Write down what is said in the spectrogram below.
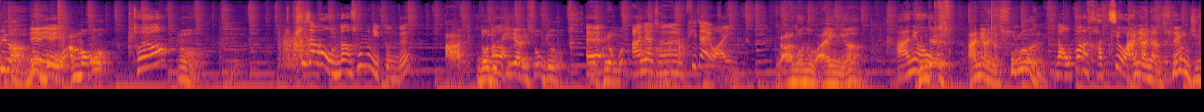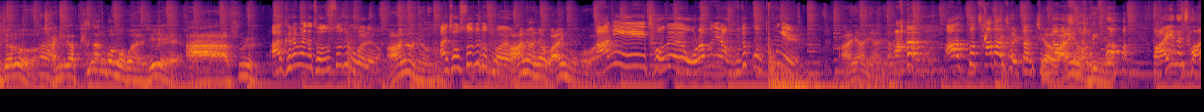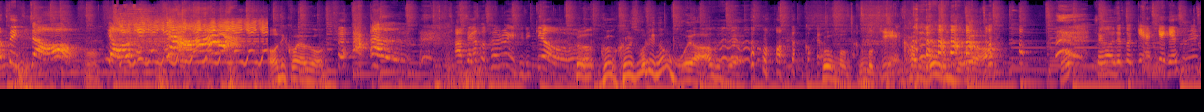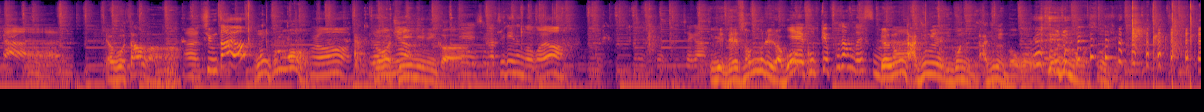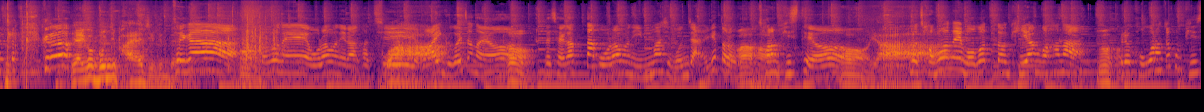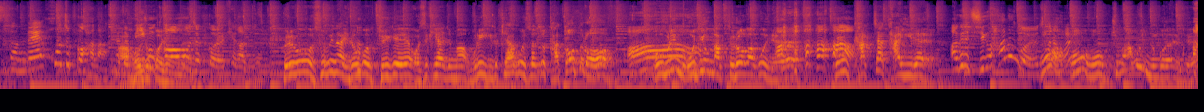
빈아 너뭐안 예, 예. 먹어? 저요? 응. 피자가 온다는 소문이 있던데? 아 너도 어. 피자에 소주 뭐 에? 그런 거? 아니요 저는 피자에 와인. 아 너는 와인이야? 아니요. 근데 아니 아니야 술은 나 오빠랑 같이 와인 아니 아니야 마셨는데? 술은 진짜로 자기가 편한 거 먹어야지 아 술 아 그러면 저도 소주 먹을래요. 아니 아니야 아니 전 소주도 좋아요. 아니 아니야 와인 먹어 아니 저는 오라버니랑 무조건 통일. 아니 아니 아니야 아 또 차단 절단 중단. 와인 하시나요? 어디 있냐? 와인은 저한테 있죠. 어. 여기 어디 거야 그거? 아 제가 또 설명해 드릴게요. 그, 그, 그 소리는 뭐야, 근데? 그거 뭐, 그 뭐, 끽 하는 거 뭐야? 제가 언제 또 깨깨 했습니까? 어. 야, 그거 따와. 아, 지금 따요? 어, 그럼. 그럼. 너가 그러면요. 주인이니까. 네, 제가 드리는 거고요. 제가 이게 내 선물이라고? 예 곱게 포장도 했습니다. 야, 이건 나중에, 이건 나중에 먹어. 소주 먹어, 소주. 그럼 야, 이거 뭔지 봐야지, 근데. 제가 저번에 오라버니랑 같이 와. 와인 그거 했잖아요. 어. 근데 제가 딱 오라버니 입맛이 뭔지 알겠더라고요. 아하. 저랑 비슷해요. 어, 야. 그래서 저번에 먹었던 귀한 거 하나, 어허. 그리고 그거랑 조금 비슷한데 호주 거 하나. 그래서 아, 호주 미국 거 거, 좋네. 호주 거 이렇게 해가지고. 그리고 수빈아, 이런 거 되게 어색해 하지만, 우리 이렇게 하고 있어도 다 떠들어. 아. 어, 우린 오디오 막 들어가고 이래. 그리고 각자 다 이래. 아 근데 지금 하는 거예요 어, 촬영을? 어, 어, 지금 하고 있는 거야, 이제.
